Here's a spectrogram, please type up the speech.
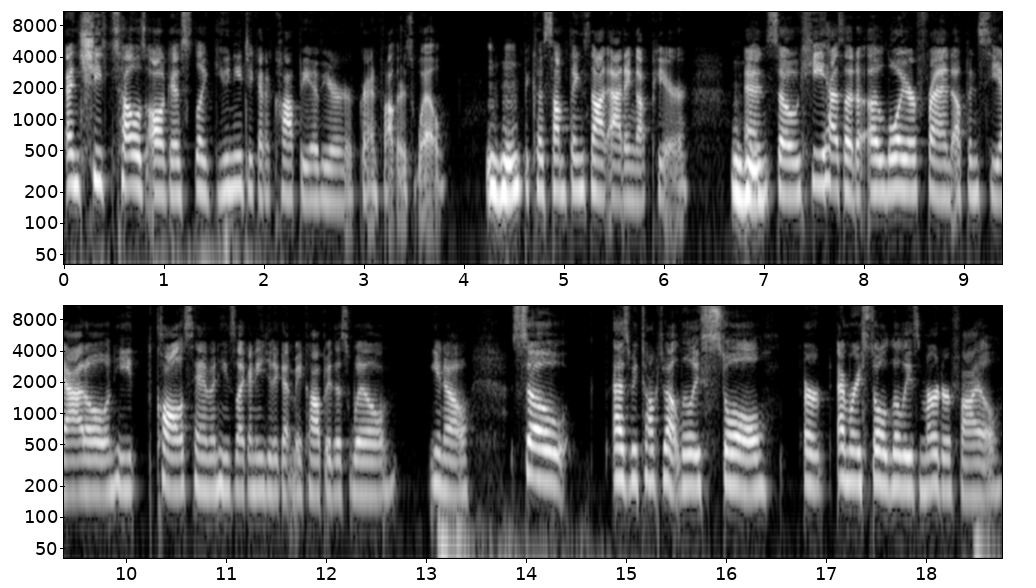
And she tells August, like, you need to get a copy of your grandfather's will mm-hmm. because something's not adding up here. Mm-hmm. And so he has a, a lawyer friend up in Seattle, and he calls him and he's like, I need you to get me a copy of this will, you know. So, as we talked about, Lily stole, or Emery stole Lily's murder file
